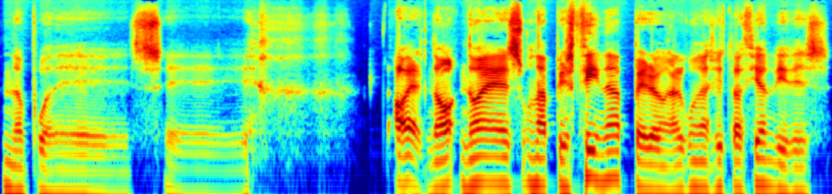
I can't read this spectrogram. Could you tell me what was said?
no puedes... Eh, a ver, no, no es una piscina, pero en alguna situación dices,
